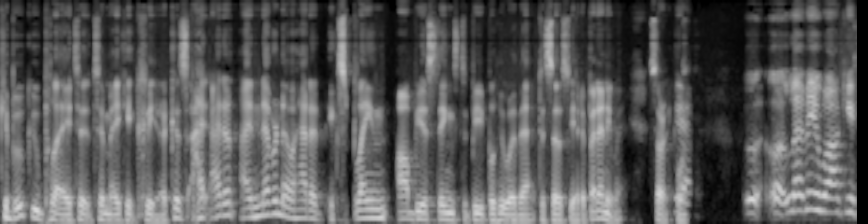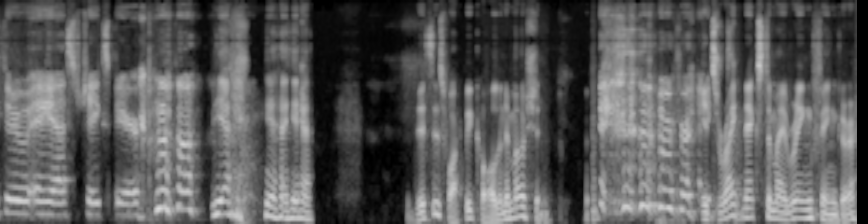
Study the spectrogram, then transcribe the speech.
kabuki play to, to make it clear because I, I don't I never know how to explain obvious things to people who are that dissociated. But anyway, sorry. go on. L- l- let me walk you through A.S. Shakespeare. Yeah, yeah, yeah. This is what we call an emotion. right. It's right next to my ring finger.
